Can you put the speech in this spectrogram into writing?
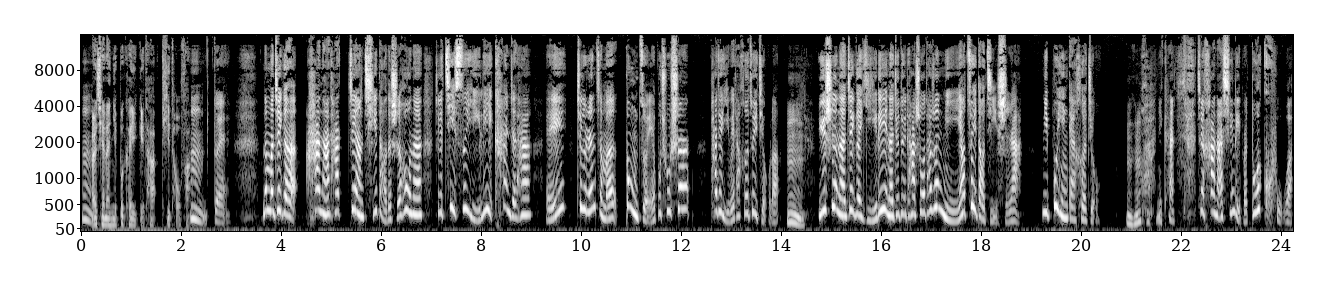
嗯而且呢你不可以给他剃头发。嗯，对。那么这个哈拿他这样祈祷的时候呢，这个祭司以利看着他，哎，这个人怎么动嘴不出声儿他就以为他喝醉酒了。嗯于是呢，这个以利呢就对他说：“他说你要醉到几时啊？你不应该喝酒。嗯哼，哇，你看这哈拿心里边多苦啊！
